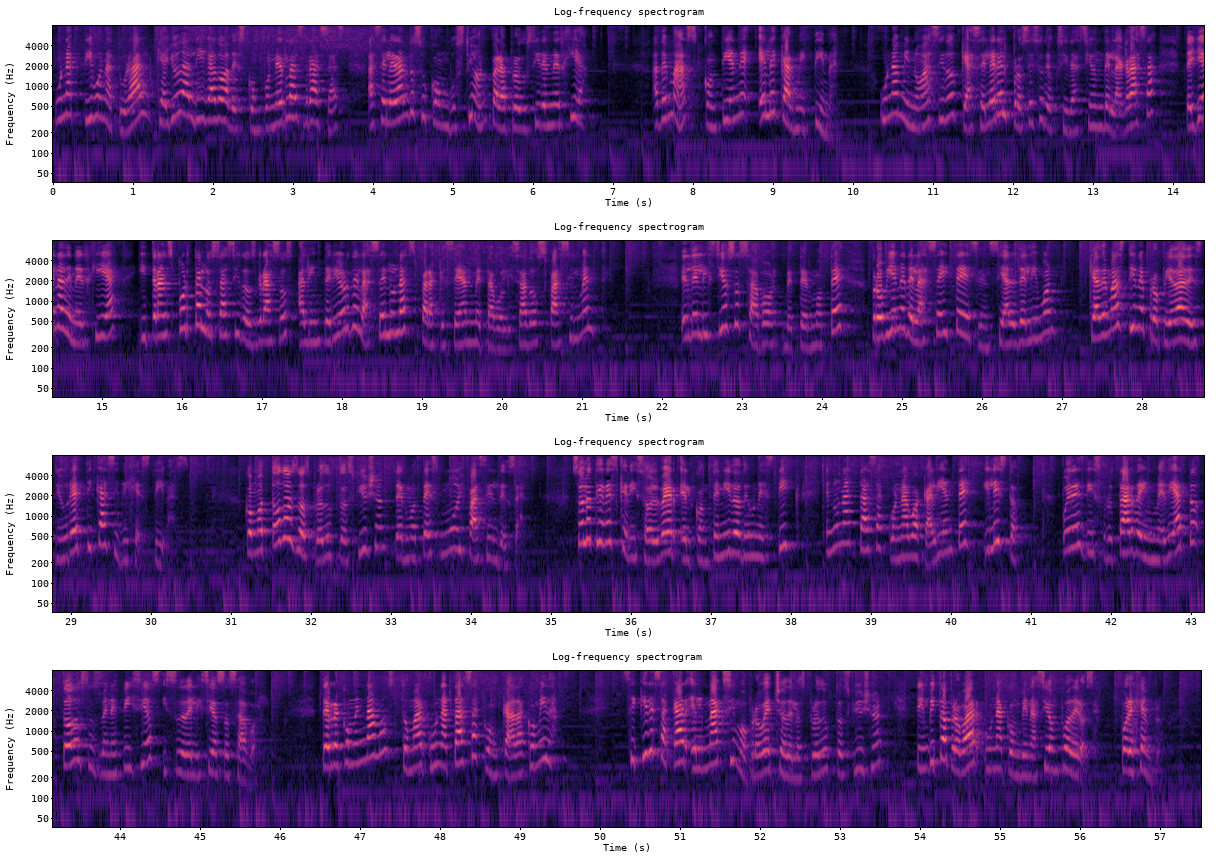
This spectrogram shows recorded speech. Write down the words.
un activo natural que ayuda al hígado a descomponer las grasas, acelerando su combustión para producir energía. Además, contiene L-carnitina, un aminoácido que acelera el proceso de oxidación de la grasa, te llena de energía y transporta los ácidos grasos al interior de las células para que sean metabolizados fácilmente. El delicioso sabor de Termoté proviene del aceite esencial de limón, que además tiene propiedades diuréticas y digestivas. Como todos los productos Fusion, Termoté es muy fácil de usar. Solo tienes que disolver el contenido de un stick en una taza con agua caliente y listo. Puedes disfrutar de inmediato todos sus beneficios y su delicioso sabor. Te recomendamos tomar una taza con cada comida. Si quieres sacar el máximo provecho de los productos Fusion, te invito a probar una combinación poderosa. Por ejemplo,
